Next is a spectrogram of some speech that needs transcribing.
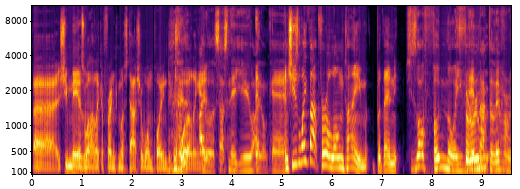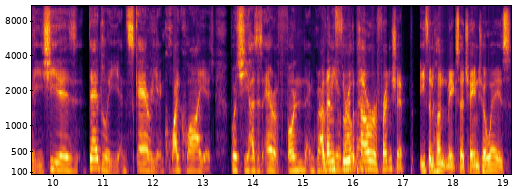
Uh, she may as well have like a French mustache at one point and twirling I it. I will assassinate you. I don't care. And she's like that for a long time, but then She's a lot of fun though, even in that delivery. She is deadly and scary and quite quiet, but she has this air of fun and gravity. but then through the power of friendship, Ethan Hunt makes her change her ways.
